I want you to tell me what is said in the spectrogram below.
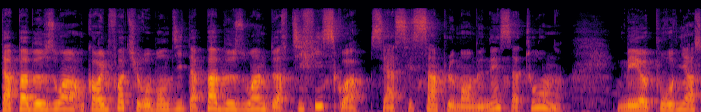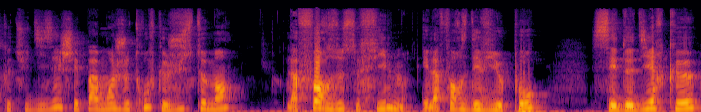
T'as pas besoin. Encore une fois, tu rebondis. T'as pas besoin d'artifice quoi. C'est assez simplement mené. Ça tourne. Mais euh, pour revenir à ce que tu disais, je sais pas, moi je trouve que justement, la force de ce film et la force des vieux pots, c'est de dire que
